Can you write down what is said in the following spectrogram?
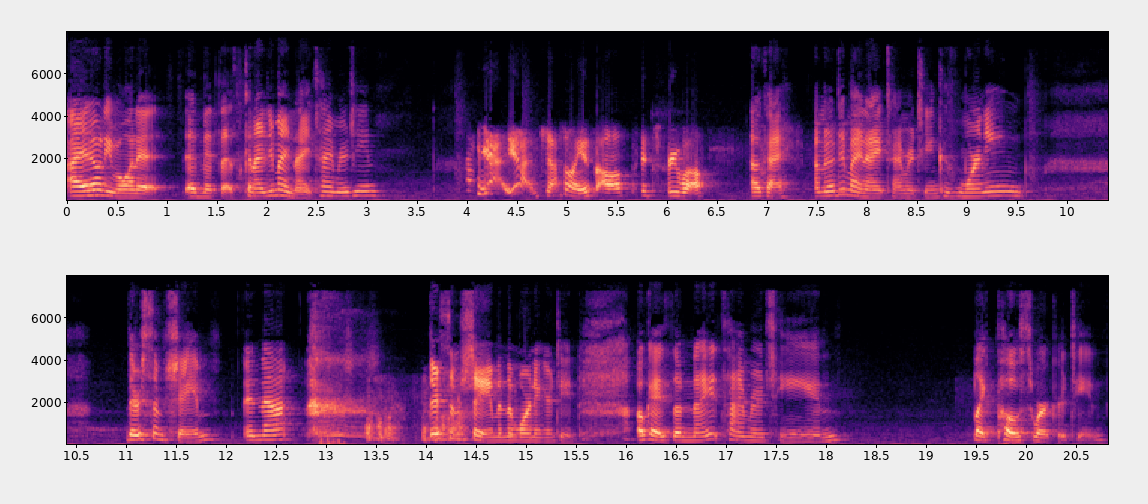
I don't even want to admit this. Can I do my nighttime routine? Yeah, yeah, definitely. It's all it's free will. Okay. I'm gonna do my nighttime routine because morning. There's some shame in that. there's some shame in the morning routine. Okay, so nighttime routine, like post work routine.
